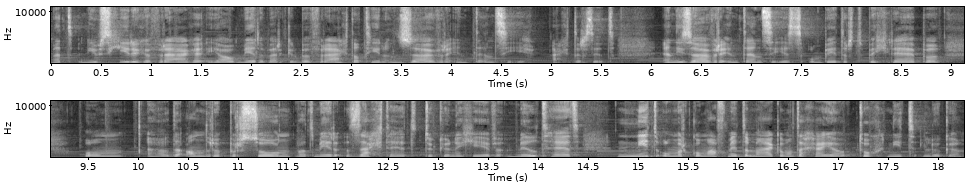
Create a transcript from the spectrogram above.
met nieuwsgierige vragen jouw medewerker bevraagt dat hier een zuivere intentie achter zit. En die zuivere intentie is om beter te begrijpen, om uh, de andere persoon wat meer zachtheid te kunnen geven, mildheid. Niet om er komaf mee te maken, want dat gaat jou toch niet lukken.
